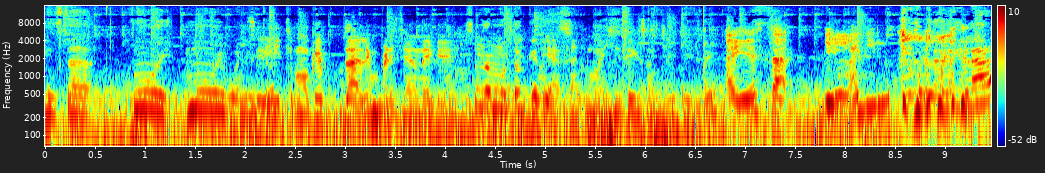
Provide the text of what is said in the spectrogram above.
y está muy, muy bonito. Sí, como que da la impresión de que, Es una moto que viaja. como dijiste, que son chiquis. Ahí está el águila. El águila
